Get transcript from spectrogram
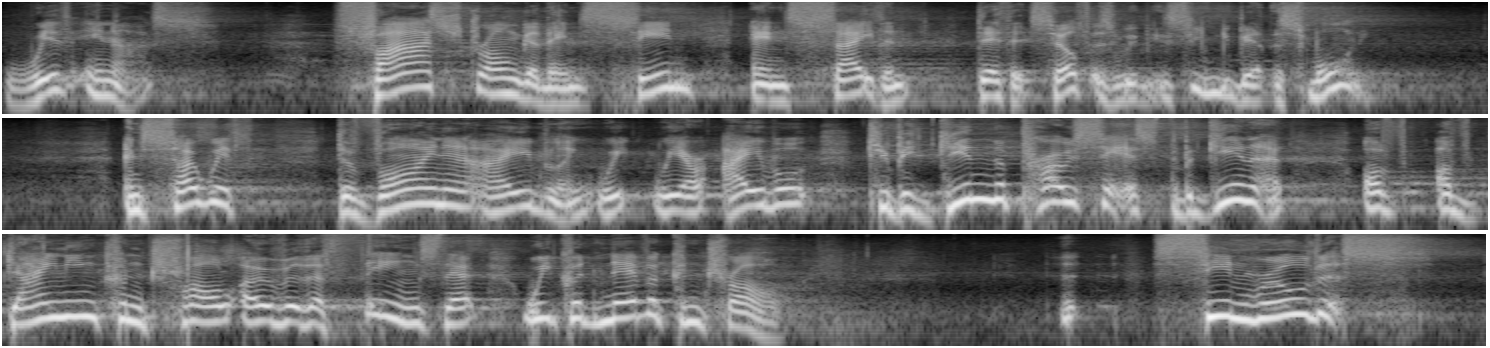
within us far stronger than sin and Satan, death itself, as we've been singing about this morning. And so, with divine enabling, we, we are able to begin the process, to begin it, of, of gaining control over the things that we could never control. Sin ruled us.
